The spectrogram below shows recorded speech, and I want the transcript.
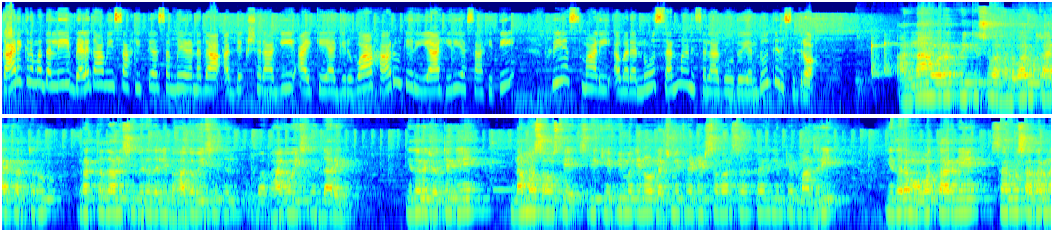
ಕಾರ್ಯಕ್ರಮದಲ್ಲಿ ಬೆಳಗಾವಿ ಸಾಹಿತ್ಯ ಸಮ್ಮೇಳನದ ಅಧ್ಯಕ್ಷರಾಗಿ ಆಯ್ಕೆಯಾಗಿರುವ ಹಾರುಗೆರೆಯ ಹಿರಿಯ ಸಾಹಿತಿ ವಿಎಸ್ ಮಾಳಿ ಅವರನ್ನು ಸನ್ಮಾನಿಸಲಾಗುವುದು ಎಂದು ತಿಳಿಸಿದರು. ಅಣ್ಣ ಅವರ ಪ್ರೀತಿಸುವ ಹಲವಾರು ಕಾರ್ಯಕರ್ತರು ರಕ್ತದಾನ ಶಿಬಿರದಲ್ಲಿ ಭಾಗವಹಿಸಿದ ಭಾಗವಹಿಸಲಿದ್ದಾರೆ ಇದರ ಜೊತೆಗೆ ನಮ್ಮ ಸಂಸ್ಥೆ Shri K P Maginod Lakshmi credit ಸವಾರ್ ಸಹಕಾರಿ ಲಿಮಿಟೆಡ್ ಮಾಂಜರಿ ಇದರ ಮೂವತ್ತಾರನೇ ಸರ್ವಸಾಧಾರಣ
